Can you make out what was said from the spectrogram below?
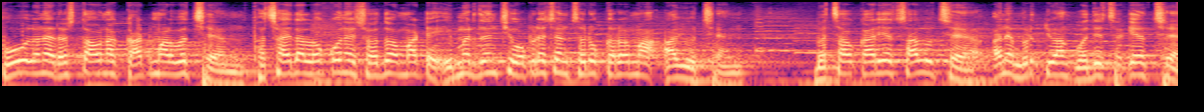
પુલ અને રસ્તાઓના કાટમાળ વચ્ચે ફસાયેલા લોકોને શોધવા માટે ઇમરજન્સી ઓપરેશન શરૂ કરવામાં આવ્યું છે. બચાવ કાર્ય ચાલુ છે અને મૃત્યુઆંક વધી શકે છે.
